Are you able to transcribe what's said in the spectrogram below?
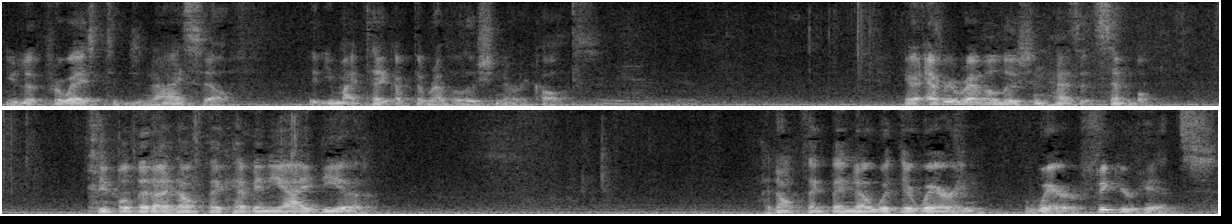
You look for ways to deny self that you might take up the revolutionary cause. You know, every revolution has its symbol. People that I don't think have any idea, I don't think they know what they're wearing, wear figureheads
